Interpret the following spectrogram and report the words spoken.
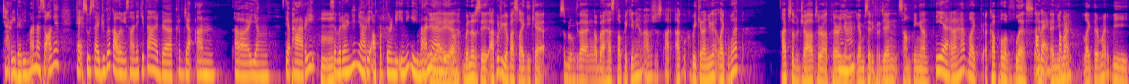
cari dari mana? Soalnya kayak susah juga kalau misalnya kita ada kerjaan uh, yang setiap hari, sebenarnya nyari opportunity ini gimana iya gitu. iya bener sih aku juga pas lagi kayak sebelum kita ngebahas topik ini just- aku kepikiran juga like what types of jobs are out there yang yang bisa dikerjain sampingan Mm-hmm. Iya. and I have like a couple of lists and, Okay, and you okay. might like there might be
